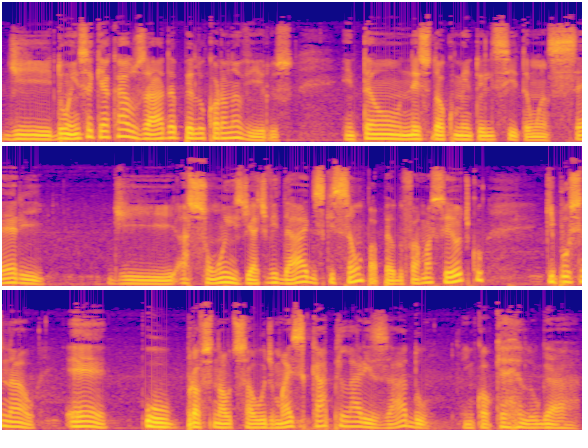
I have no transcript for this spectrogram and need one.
de doença que é causada pelo coronavírus. Então, nesse documento ele cita uma série de ações, de atividades que são papel do farmacêutico, que por sinal é o profissional de saúde mais capilarizado em qualquer lugar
